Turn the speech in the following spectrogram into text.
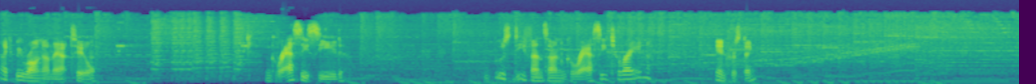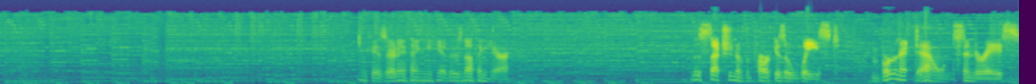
I could be wrong on that too. Grassy Seed. Boost defense on grassy terrain? Interesting. Okay, is there anything here? There's nothing here. This section of the park is a waste. Burn it down, Cinderace.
